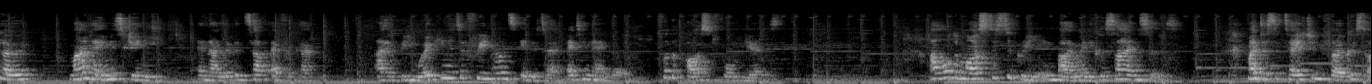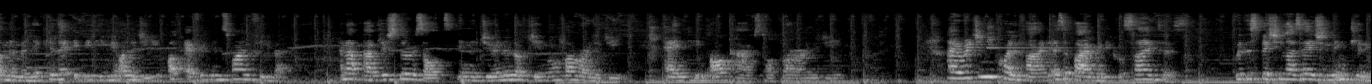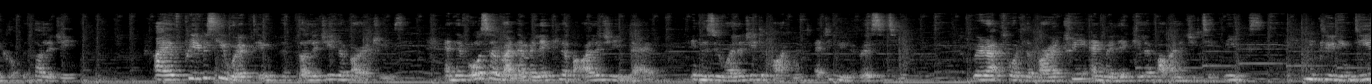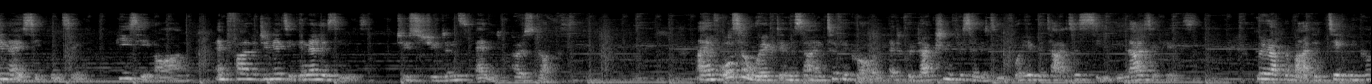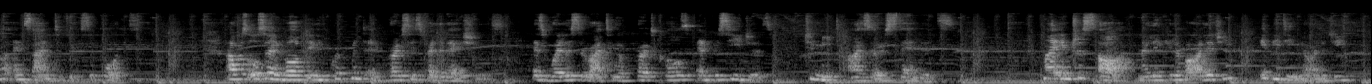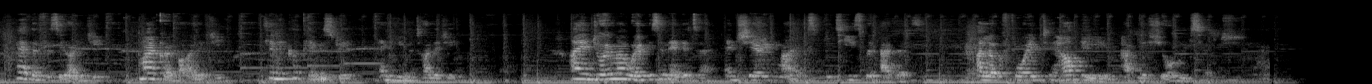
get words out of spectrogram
Hello, my name is Jenny and I live in South Africa. I have been working as a freelance editor at Enago for the past four years. I hold a master's degree in biomedical sciences. My dissertation focused on the molecular epidemiology of African swine fever and I published the results in the Journal of General Virology and in Archives of Virology. I originally qualified as a biomedical scientist with a specialization in clinical pathology. I have previously worked in pathology laboratories and have also run a molecular biology lab in the zoology department at a university, where I taught laboratory and molecular biology techniques, including DNA sequencing, PCR, and phylogenetic analyses to students and postdocs. I have also worked in the scientific role at a production facility for hepatitis C ELISA kits, where I provided technical and scientific support. I was also involved in equipment and process validations, as well as the writing of protocols and procedures to meet ISO standards. My interests are molecular biology, epidemiology, pathophysiology, microbiology, clinical chemistry, and hematology. I enjoy my work as an editor and sharing my expertise with others. I look forward to helping you publish your research.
